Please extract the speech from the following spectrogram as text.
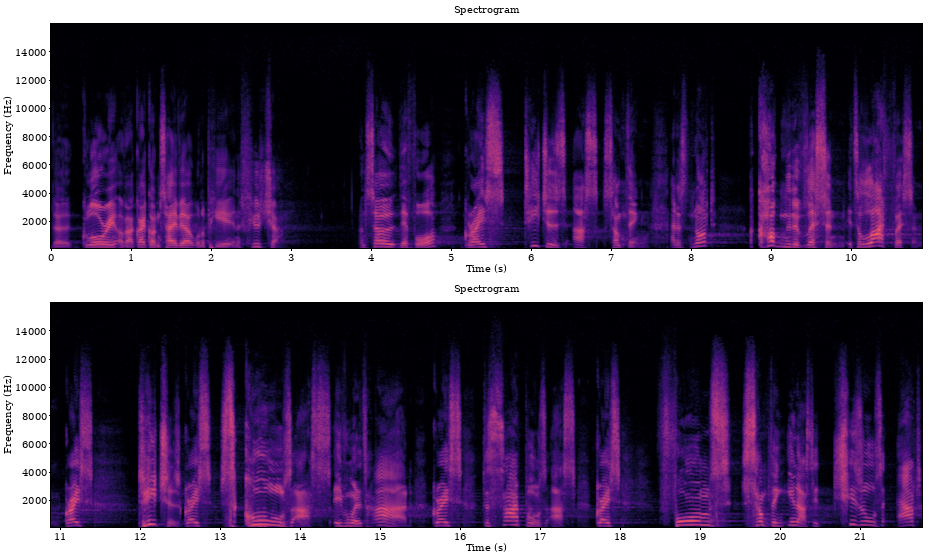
the glory of our great God and Savior will appear in the future. And so, therefore, grace teaches us something. And it's not a cognitive lesson, it's a life lesson. Grace teaches, grace schools us, even when it's hard. Grace disciples us. Grace forms something in us, it chisels out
